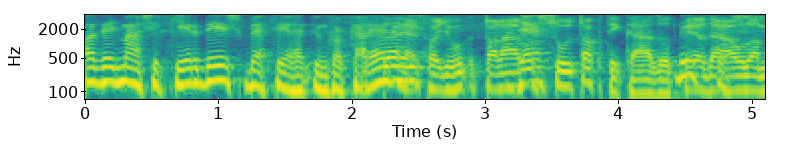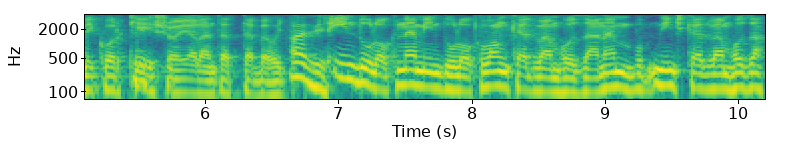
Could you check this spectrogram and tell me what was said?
az egy másik kérdés, beszélhetünk akár hát erről lehet, hogy talán de rosszul taktikázott biztos, például, amikor későn biztos. jelentette be, hogy az is. indulok, nem indulok, van kedvem hozzá, nem, nincs kedvem hozzá.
